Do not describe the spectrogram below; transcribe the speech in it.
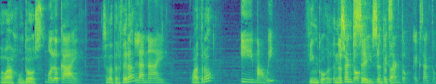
Oahu, dos. Molokai, ¿Esa es la tercera? Lanai ¿Cuatro? y Maui. Cinco. No son Exacto. seis en total. Exacto, exacto.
